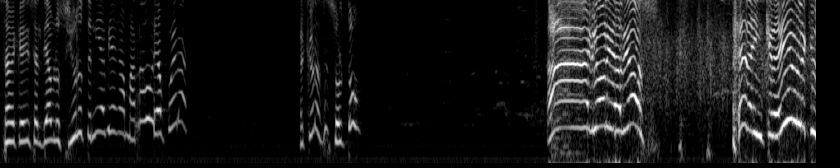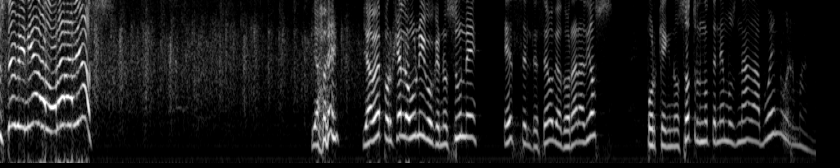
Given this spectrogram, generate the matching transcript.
¿Sabe qué dice el diablo? Si yo lo tenía bien amarrado allá afuera. ¿A qué hora se soltó? ¡Ah, gloria a Dios! Era increíble que usted viniera a adorar a Dios. Ya ve, ya ve por qué lo único que nos une es el deseo de adorar a Dios. Porque en nosotros no tenemos nada bueno, hermano.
